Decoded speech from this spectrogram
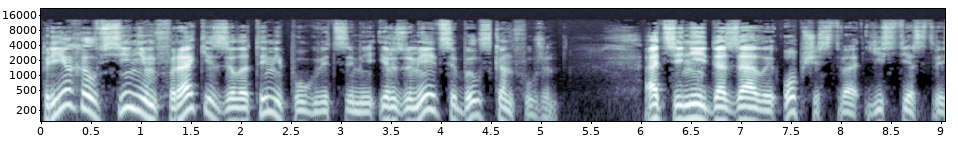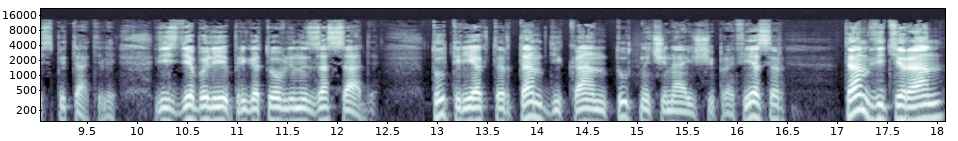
приехал в синем фраке с золотыми пуговицами и, разумеется, был сконфужен. От синей до залы общества естествоиспытателей везде были приготовлены засады. Тут ректор, там декан, тут начинающий профессор, там ветеран,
